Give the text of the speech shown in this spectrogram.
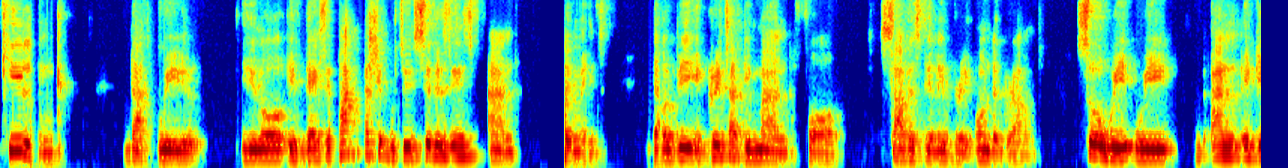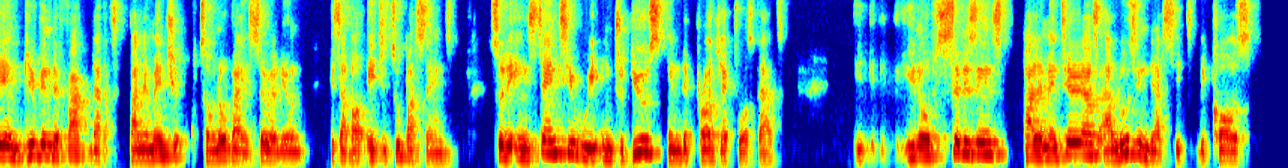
killing that will, you know, if there's a partnership between citizens and parliament, there will be a greater demand for service delivery on the ground. So we, we and again, given the fact that parliamentary turnover in Sierra Leone is about 82%, so the incentive we introduced in the project was that, you know, citizens, parliamentarians are losing their seats because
